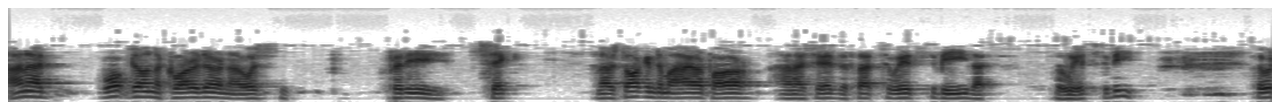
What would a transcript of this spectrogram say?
And I walked down the corridor and I was pretty sick. And I was talking to my higher power and I said, if that's the way it's to be, that's the way it's to be. There were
